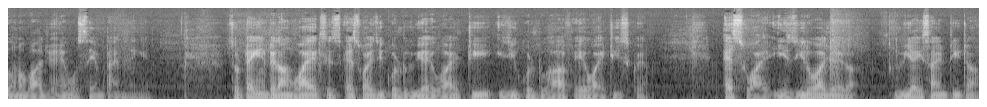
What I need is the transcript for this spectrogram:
दोनों बाल जो हैं, वो सेम टाइम लेंगे। So taking it along y axis s y is equal to v i y t is equal to half a y t square s y ये ज़ीरो आ जाएगा। V i sine theta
